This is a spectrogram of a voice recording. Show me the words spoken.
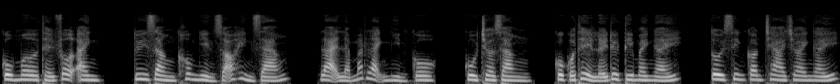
Cô mơ thấy vợ anh, tuy rằng không nhìn rõ hình dáng, lại là mắt lạnh nhìn cô. Cô cho rằng, cô có thể lấy được tim anh ấy, tôi sinh con trai cho anh ấy,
